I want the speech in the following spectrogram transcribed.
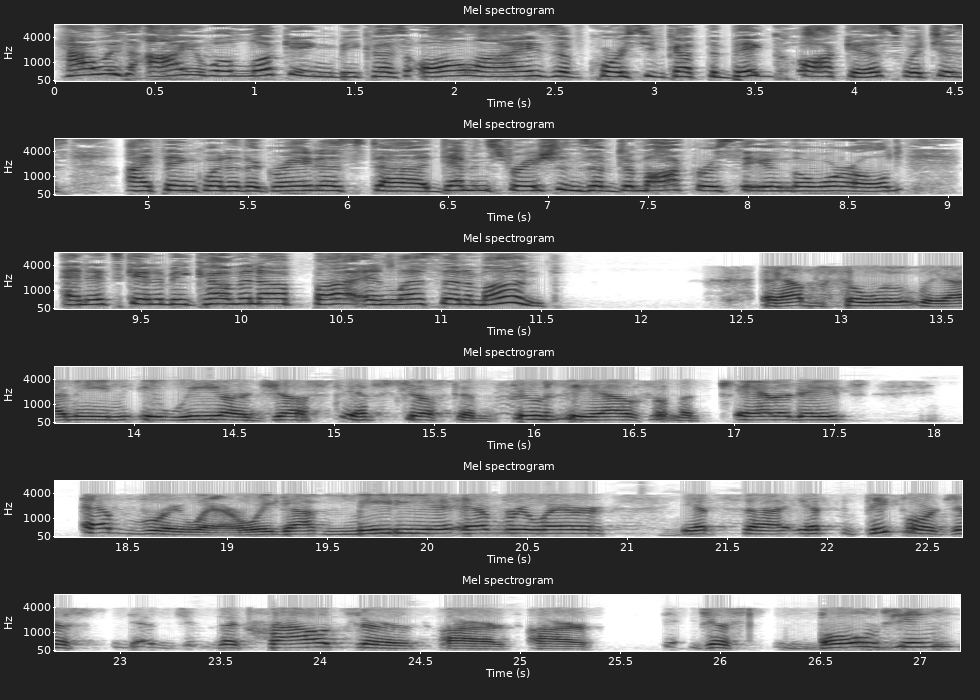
how is Iowa looking? Because all eyes, of course, you've got the big caucus, which is, I think, one of the greatest uh, demonstrations of democracy in the world, and it's going to be coming up uh, in less than a month. Absolutely. I mean, we are just, it's just enthusiasm and candidates everywhere. We got media everywhere. It's, uh, it, people are just, the crowds are, are, are just bulging.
